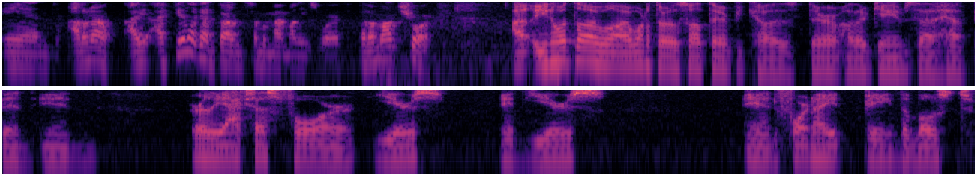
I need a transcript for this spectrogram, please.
and I don't know. I, I feel like I've gotten some of my money's worth, but I'm not sure. I, you know what though? I, will, I want to throw this out there because there are other games that have been in early access for years and years, and Fortnite being the most,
